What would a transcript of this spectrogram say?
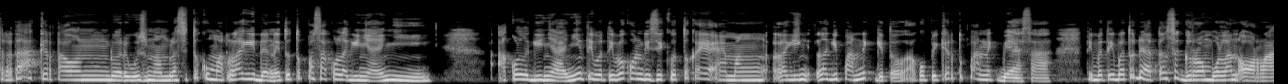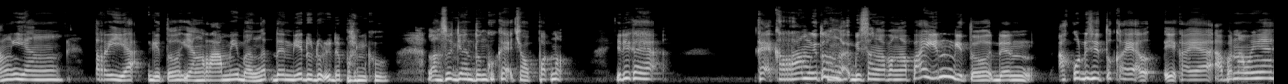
Ternyata akhir tahun 2019 itu kumat lagi Dan itu tuh pas aku lagi nyanyi Aku lagi nyanyi tiba-tiba kondisiku tuh kayak emang lagi lagi panik gitu Aku pikir tuh panik biasa Tiba-tiba tuh datang segerombolan orang yang teriak gitu, yang rame banget dan dia duduk di depanku. Langsung jantungku kayak copot no. Jadi kayak kayak keram gitu, nggak bisa ngapa-ngapain gitu. Dan aku di situ kayak ya kayak apa namanya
